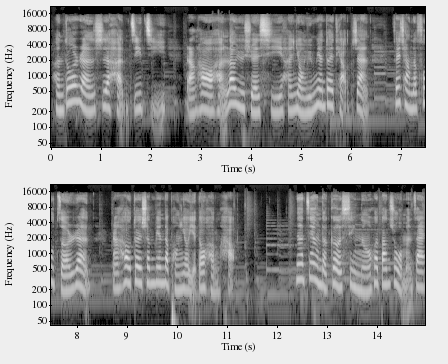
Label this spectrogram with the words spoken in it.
很多人是很积极，然后很乐于学习，很勇于面对挑战，非常的负责任，然后对身边的朋友也都很好。那这样的个性呢，会帮助我们在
